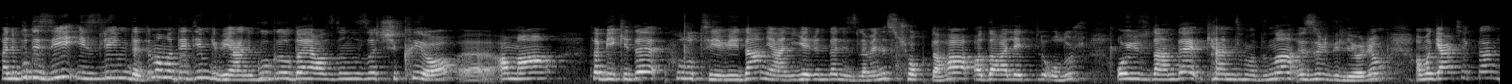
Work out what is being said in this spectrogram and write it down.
hani bu diziyi izleyeyim dedim. Ama dediğim gibi yani Google'da yazdığınızda çıkıyor. E, ama Tabii ki de Hulu TV'den yani yerinden izlemeniz çok daha adaletli olur. O yüzden de kendim adına özür diliyorum. Ama gerçekten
